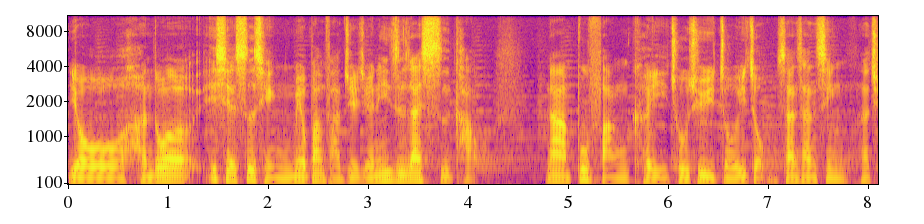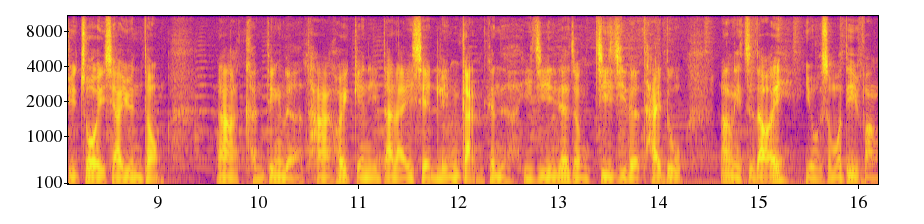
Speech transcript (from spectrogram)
有很多一些事情没有办法解决，你一直在思考。那不妨可以出去走一走，散散心，啊，去做一下运动。那肯定的，它会给你带来一些灵感，跟以及那种积极的态度，让你知道，哎，有什么地方，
